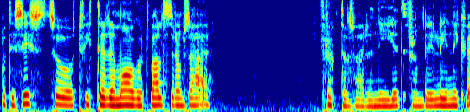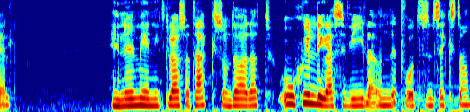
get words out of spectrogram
Och till sist så twittrade Margot Wallström så här. Fruktansvärda nyheter från Berlin ikväll. Ännu en meningslös attack som dödat oskyldiga civila under 2016.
